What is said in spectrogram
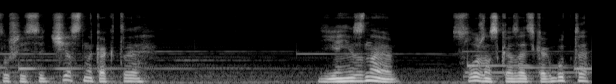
Слушай, если честно, как-то... Я не знаю, сложно сказать, как будто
